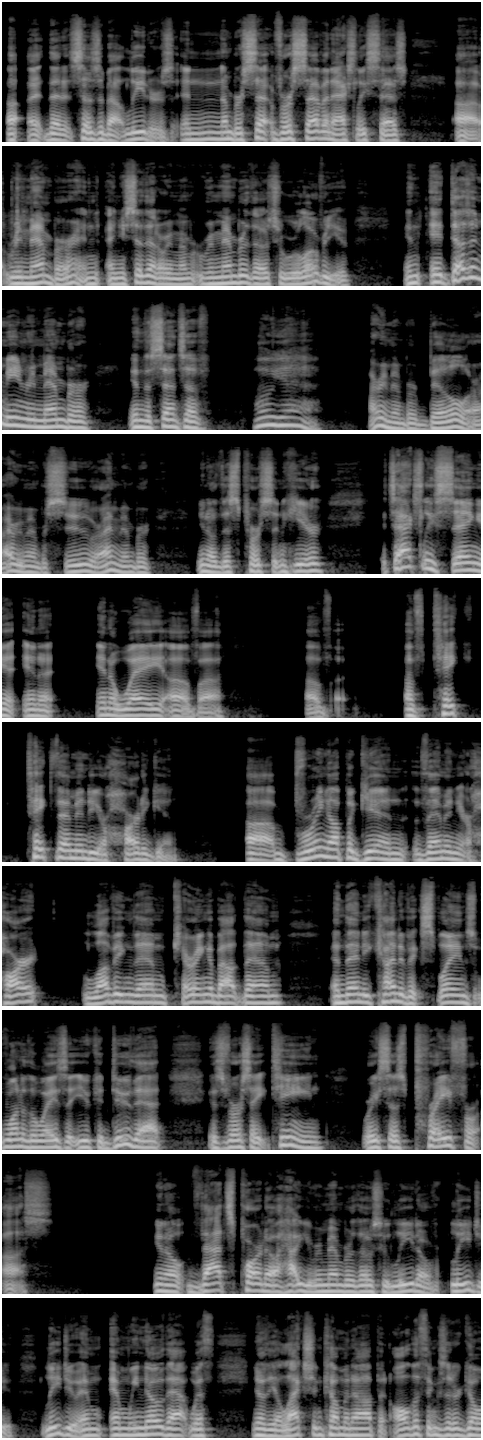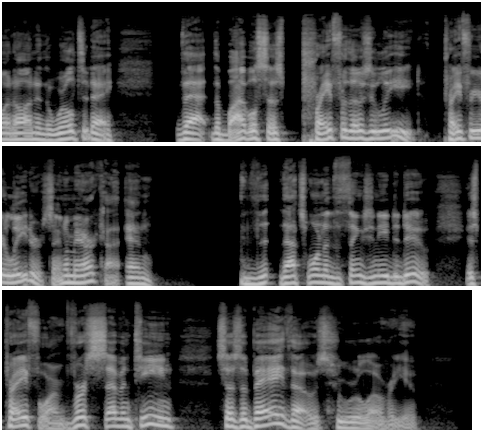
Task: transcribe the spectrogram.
uh, uh, that it says about leaders. And number se- verse seven actually says, uh, "Remember," and and you said that. I'll remember. Remember those who rule over you, and it doesn't mean remember in the sense of, oh yeah, I remember Bill or I remember Sue or I remember, you know, this person here. It's actually saying it in a in a way of uh, of of take take them into your heart again uh, bring up again them in your heart, loving them, caring about them. And then he kind of explains one of the ways that you could do that is verse 18, where he says, Pray for us. You know, that's part of how you remember those who lead over lead you, lead you. And and we know that with, you know, the election coming up and all the things that are going on in the world today, that the Bible says, pray for those who lead, pray for your leaders in America. And that's one of the things you need to do is pray for them. Verse 17 says, Obey those who rule over you.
